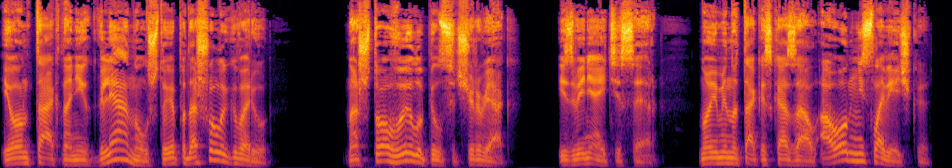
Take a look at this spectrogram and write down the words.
И он так на них глянул, что я подошел и говорю, «На что вылупился червяк? Извиняйте, сэр, но именно так и сказал, а он не словечко.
